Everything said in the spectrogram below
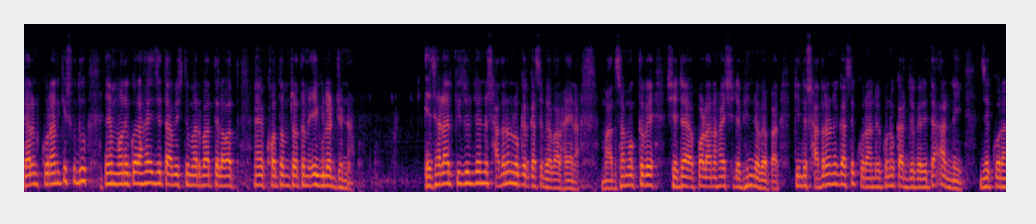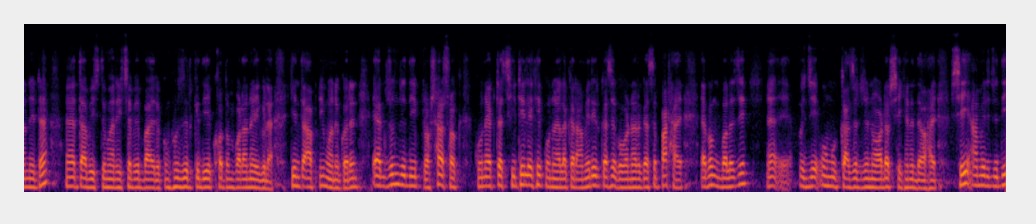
কারণ কোরআনকে শুধু মনে করা হয় যে তাবিজ তুমার বা তেলাওয়াত খতম টতম এইগুলোর জন্য। এছাড়া আর কিছুর জন্য সাধারণ লোকের কাছে ব্যবহার হয় না। মাদ্রাসা মক্তবে সেটা পড়ানো হয়, সেটা ভিন্ন ব্যাপার। কিন্তু সাধারণের কাছে কোরআনের কোনো কার্যকারিতা আর নেই। যে কোরআন এটা তাবিজ তোমার হিসাবে বা এরকম হুজুরকে দিয়ে খতম পড়ানো, এগুলা। কিন্তু আপনি মনে করেন, একজন যদি প্রশাসক কোনো একটা চিঠি লিখে কোনো এলাকার আমিরের কাছে, গভর্নরের কাছে পাঠায় এবং বলে যে ওই যে অমুক কাজের জন্য অর্ডার সেখানে দেওয়া হয়, সেই আমির যদি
